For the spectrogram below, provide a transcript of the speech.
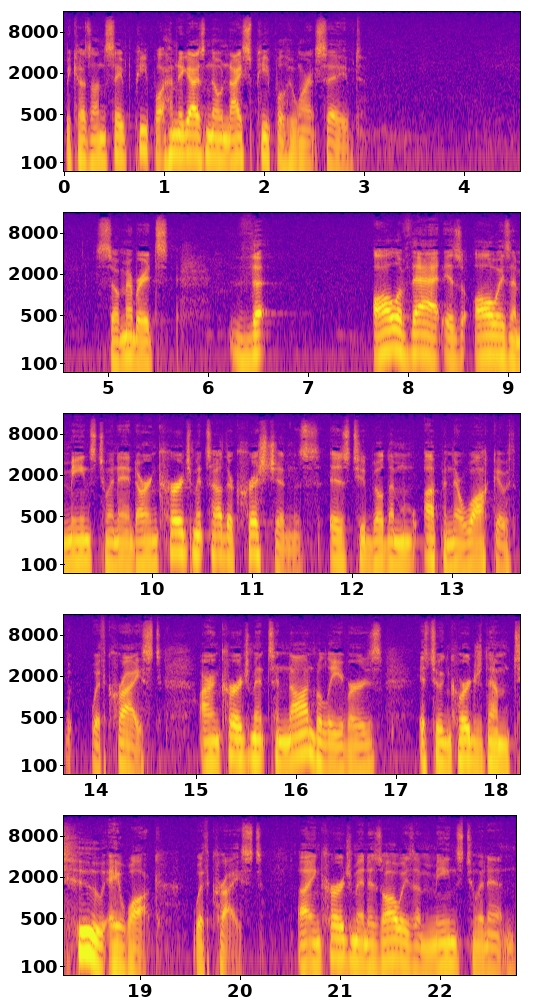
because unsaved people, how many guys know nice people who aren't saved? So remember, it's the all of that is always a means to an end. Our encouragement to other Christians is to build them up in their walk with, with Christ. Our encouragement to non believers is to encourage them to a walk with Christ. Uh, encouragement is always a means to an end.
